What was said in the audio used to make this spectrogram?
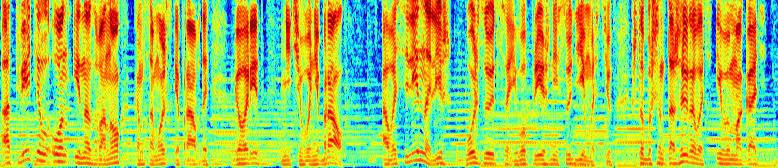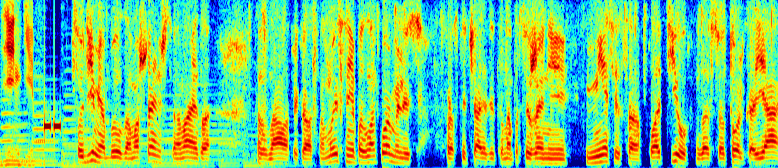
Ответил он и на звонок комсомольской правды. Говорит, ничего не брал. А Василина лишь пользуется его прежней судимостью, чтобы шантажировать и вымогать деньги. Судим я был за мошенничество, она это знала прекрасно. Мы с ней познакомились встречались где-то на протяжении месяца, платил за все только я,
